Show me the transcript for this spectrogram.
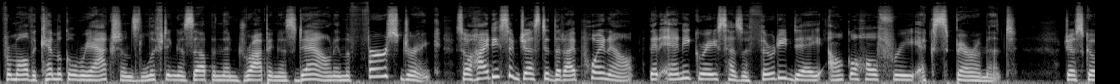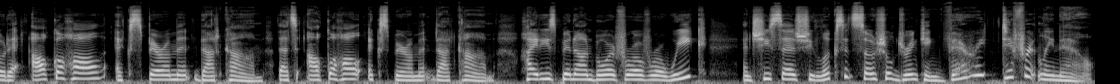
from all the chemical reactions lifting us up and then dropping us down in the first drink. So Heidi suggested that I point out that Annie Grace has a 30 day alcohol free experiment. Just go to alcoholexperiment.com. That's alcoholexperiment.com. Heidi's been on board for over a week and she says she looks at social drinking very differently now.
